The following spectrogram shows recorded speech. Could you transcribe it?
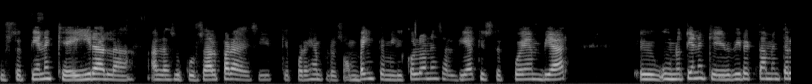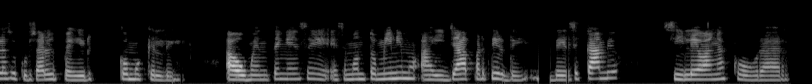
usted tiene que ir a la, a la sucursal para decir que, por ejemplo, son 20 mil colones al día que usted puede enviar. Eh, uno tiene que ir directamente a la sucursal y pedir como que le aumenten ese, ese monto mínimo. Ahí ya a partir de, de ese cambio, sí le van a cobrar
